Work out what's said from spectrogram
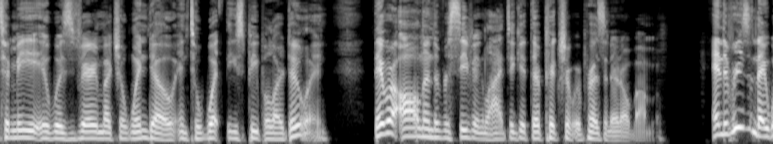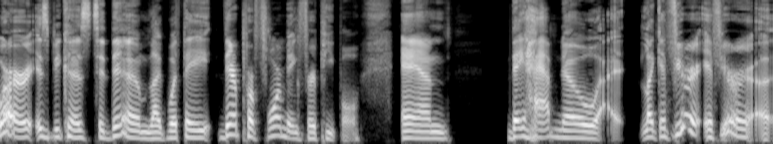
to me, it was very much a window into what these people are doing. They were all in the receiving line to get their picture with President Obama. And the reason they were is because to them, like what they they're performing for people, and they have no uh, like if you're if you're a,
